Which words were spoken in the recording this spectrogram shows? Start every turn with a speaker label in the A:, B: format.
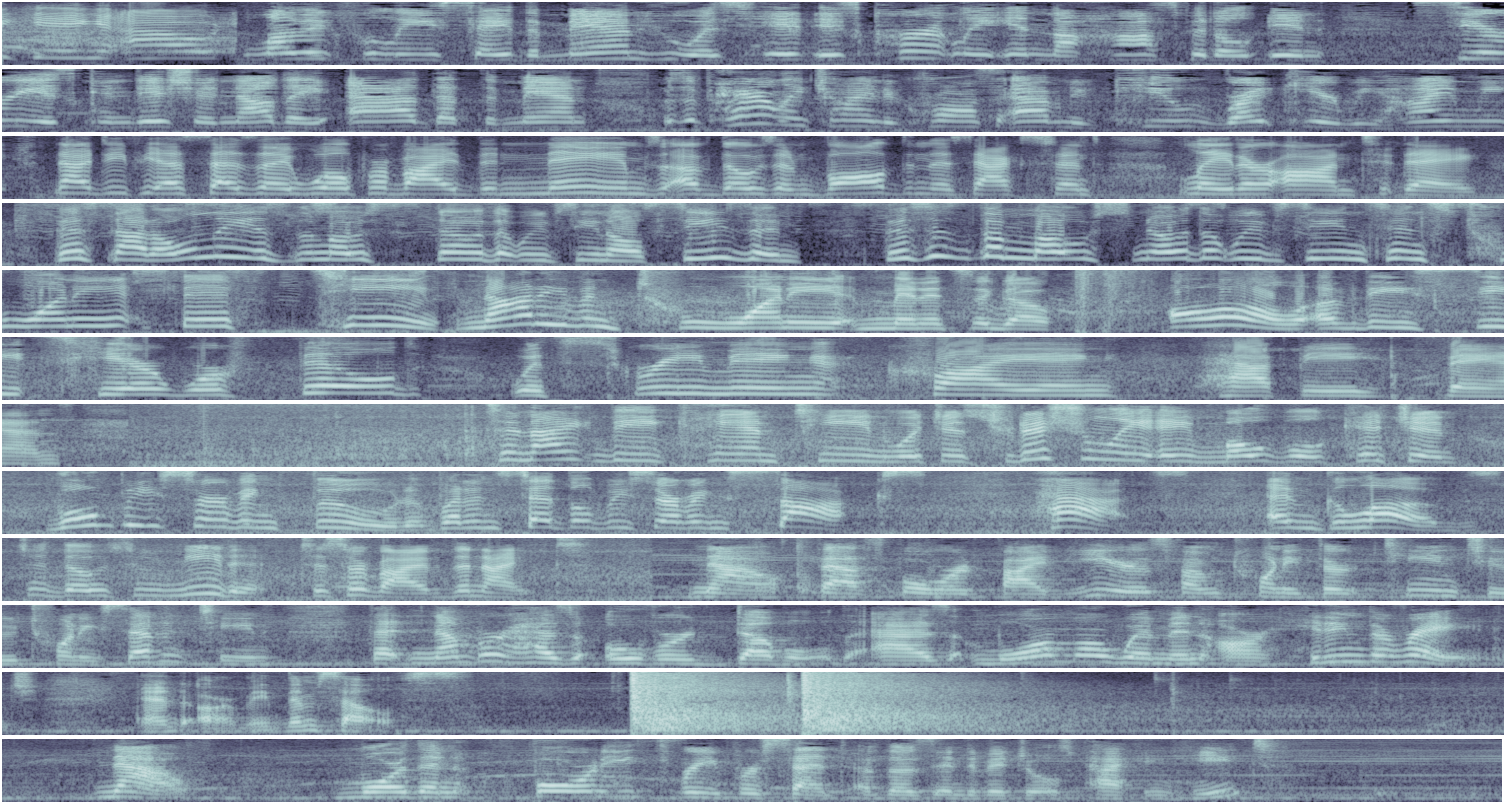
A: freaking out. Lubbock police say the man who was hit is currently in the hospital in serious condition. Now they add that the man was apparently trying to cross Avenue Q right here behind me. Now DPS says they will provide the names of those involved in this accident later on today.
B: This not only is the most snow that we've seen all season, this is the most snow that we've seen since 2015.
A: Not even 20 minutes ago, all of these seats here were filled with screaming, crying, happy fans. Tonight, the canteen, which is traditionally a mobile kitchen, won't be serving food, but instead they'll be serving socks, hats, and gloves to those who need it to survive the night. Now, fast forward five years from 2013 to 2017, that number has over doubled as more and more women are hitting the range and arming themselves. Now, more than 43% of those individuals packing heat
